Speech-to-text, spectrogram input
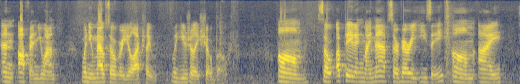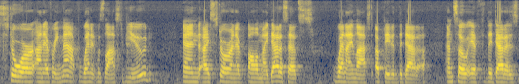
And often you want to, when you mouse over, you'll actually, will usually show both. Um, so updating my maps are very easy. Um, I store on every map when it was last viewed, and I store on all of my data sets when I last updated the data. And so if the data is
